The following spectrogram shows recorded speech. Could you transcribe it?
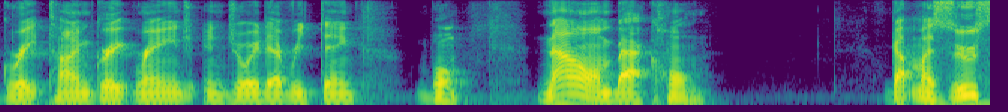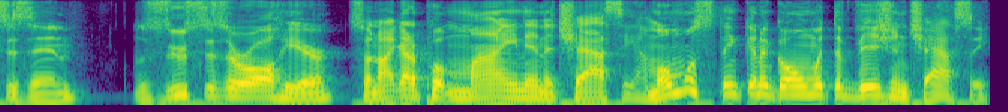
Great time, great range, enjoyed everything. Boom. Now I'm back home. Got my Zeus's in. The Zeus's are all here. So now I got to put mine in a chassis. I'm almost thinking of going with the Vision chassis.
